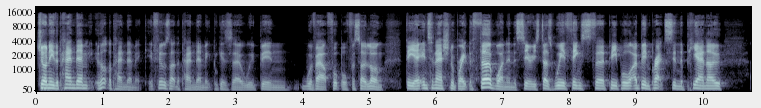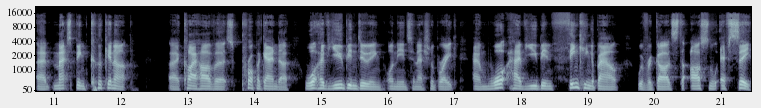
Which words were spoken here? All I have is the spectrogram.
Johnny, the pandemic, not the pandemic, it feels like the pandemic because uh, we've been without football for so long. The uh, international break, the third one in the series, does weird things to people. I've been practicing the piano. Uh, Matt's been cooking up uh, Kai Havertz propaganda. What have you been doing on the international break? And what have you been thinking about with regards to Arsenal FC?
